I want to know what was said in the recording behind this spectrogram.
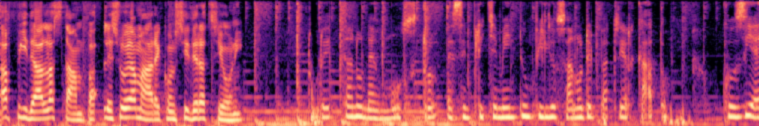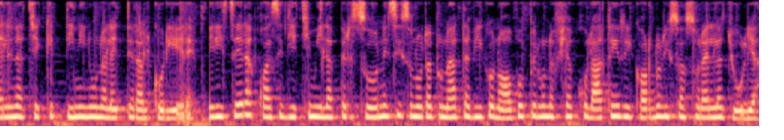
affida alla stampa le sue amare considerazioni. Turetta non è un mostro, è semplicemente un figlio sano del patriarcato. Così Elena Cecchettini in una lettera al Corriere. Ieri sera quasi 10.000 persone si sono radunate a Vigo Novo per una fiaccolata in ricordo di sua sorella Giulia,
